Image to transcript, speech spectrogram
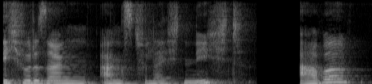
Ich würde sagen, Angst vielleicht nicht, aber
